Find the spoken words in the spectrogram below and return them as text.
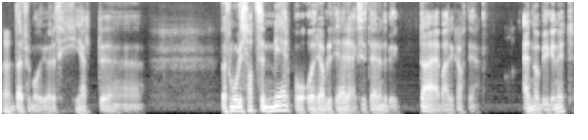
Ja. Derfor må det gjøres helt uh, Derfor må vi satse mer på å rehabilitere eksisterende bygg. Det er bærekraftig. Enn å bygge nytt.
